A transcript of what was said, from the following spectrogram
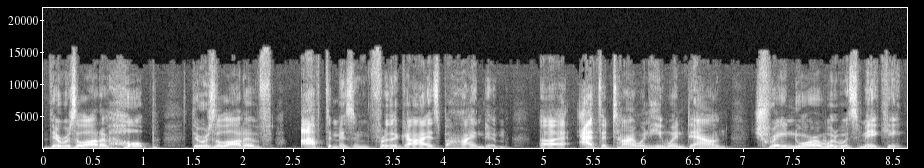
there was a lot of hope. There was a lot of optimism for the guys behind him. Uh, at the time when he went down, Tre Norwood was making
